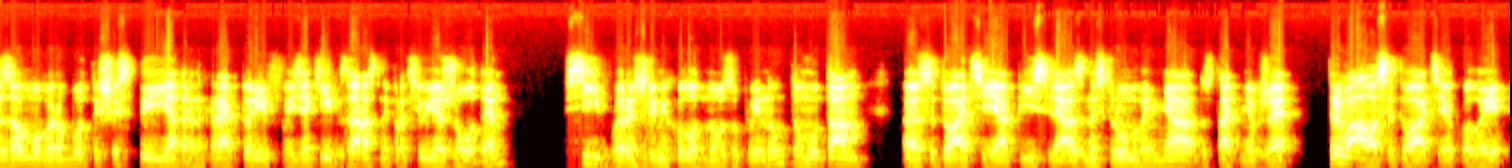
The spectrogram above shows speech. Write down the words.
за умови роботи шести ядерних реакторів, з яких зараз не працює жоден, всі в режимі холодного зупину. Тому там ситуація після знеструмлення достатньо вже тривала ситуація, коли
